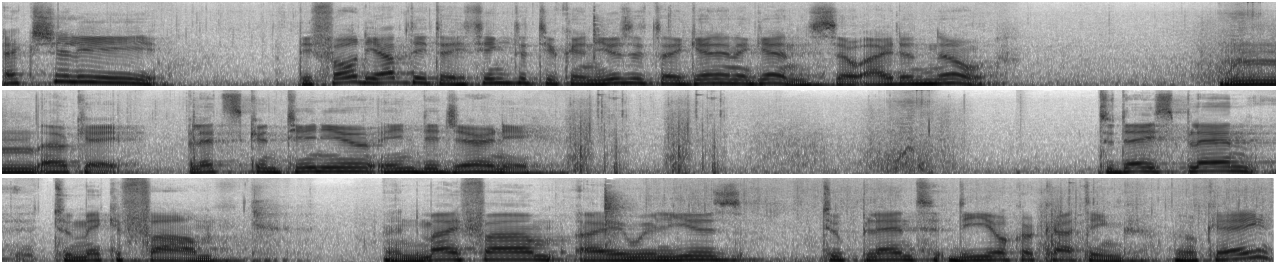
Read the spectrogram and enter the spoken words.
Actually... before the update, I think that you can use it again and again, so I don't know. Mm, okay, let's continue in the journey. Today's plan to make a farm. And my farm I will use to plant the yoko cutting, okay?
